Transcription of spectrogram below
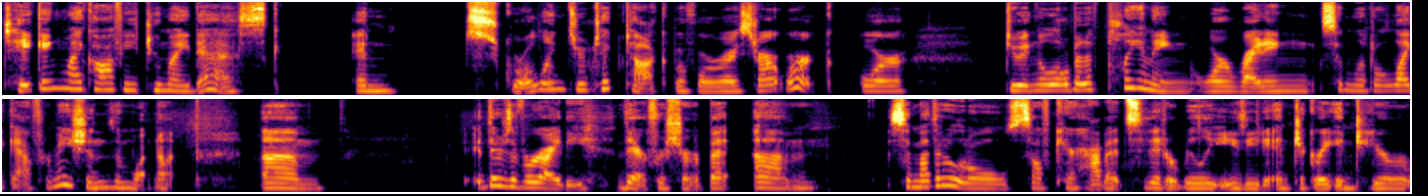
taking my coffee to my desk and scrolling through TikTok before I start work, or doing a little bit of planning, or writing some little like affirmations and whatnot. Um, there's a variety there for sure, but um, some other little self care habits that are really easy to integrate into your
